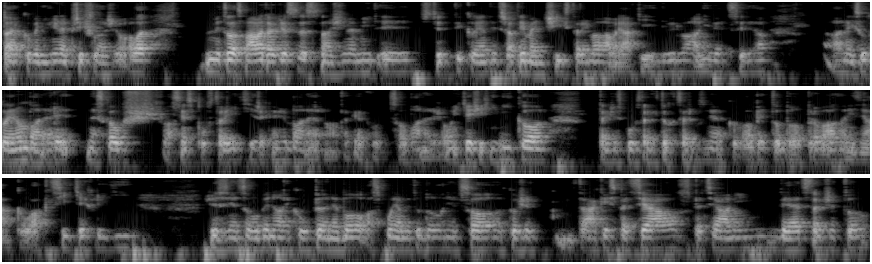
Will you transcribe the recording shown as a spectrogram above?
ta jako by nikdy nepřišla, že jo? ale my to zase máme tak, že se snažíme mít i prostě ty klienty, třeba ty menší, s kterými máme nějaké individuální věci a, a nejsou to jenom banery. Dneska už vlastně spousta lidí ti řekne, že banner, no tak jako co banner, že oni chtějí všichni výkon, takže spousta lidí to chce různě, jako aby to bylo provázané s nějakou akcí těch lidí, že si něco objednali, koupili, nebo aspoň, aby to bylo něco, jako že nějaký speciál, speciální věc, takže to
